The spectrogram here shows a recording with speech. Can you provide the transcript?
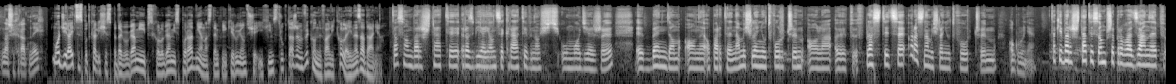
naszych radnych. Młodzi rajcy spotkali się z pedagogami i psychologami z poradni, a następnie kierując się ich instruktażem wykonywali kolejne zadania. To są warsztaty rozwijające kreatywność u młodzieży. Y, Będą one oparte na myśleniu twórczym y, w plastyce oraz na myśleniu twórczym ogólnie. Takie warsztaty są przeprowadzane w, y,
